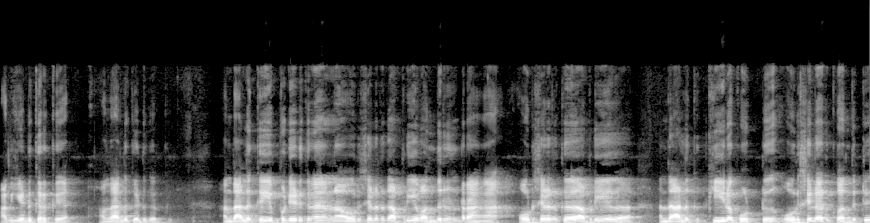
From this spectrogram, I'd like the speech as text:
அது எடுக்கிறதுக்கு அந்த அழுக்கு எடுக்கிறதுக்கு. அந்த அழுக்கு எப்படி எடுக்கணும்னா ஒரு சிலருக்கு அப்படியே வந்துருன்றாங்க. ஒரு சிலருக்கு அப்படியே அந்த அழுக்கு கீழே கொட்டு. ஒரு சிலருக்கு வந்துட்டு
